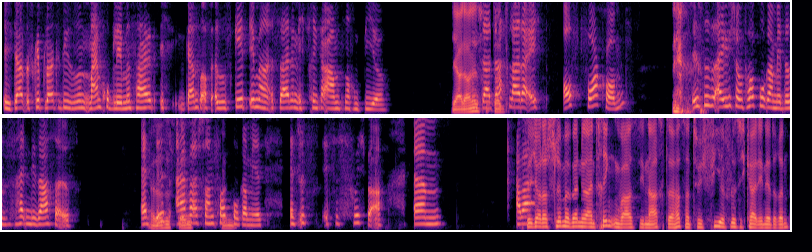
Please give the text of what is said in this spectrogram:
Ich glaube, es gibt Leute, die sind, mein Problem ist halt, ich ganz oft, also es geht immer, es sei denn, ich trinke abends noch ein Bier. Ja, dann Und ist da das leider echt oft vorkommt, ist es eigentlich schon vorprogrammiert, dass es halt ein Desaster ist. Es Ja, das ist, ist- das einfach ist schon vorprogrammiert. Es ist, es ist furchtbar. Ähm, aber Das ist auch das Schlimme, wenn du ein Trinken warst die Nacht, da hast du natürlich viel Flüssigkeit in dir drin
